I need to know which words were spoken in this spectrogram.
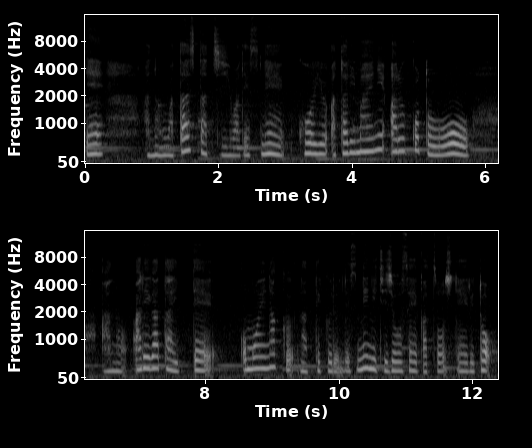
であの私たちはですねこういう当たり前にあることをあのありがたいって思えなくなってくるんですね日常生活をしていると。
